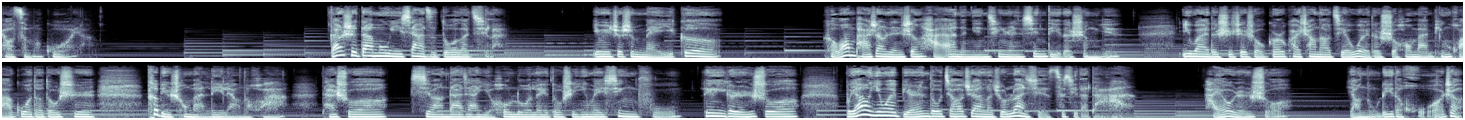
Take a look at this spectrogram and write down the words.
要怎么过呀？”当时弹幕一下子多了起来，因为这是每一个渴望爬上人生海岸的年轻人心底的声音。意外的是，这首歌快唱到结尾的时候，满屏划过的都是特别充满力量的话。他说：“希望大家以后落泪都是因为幸福。”另一个人说：“不要因为别人都交卷了就乱写自己的答案。”还有人说：“要努力的活着，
